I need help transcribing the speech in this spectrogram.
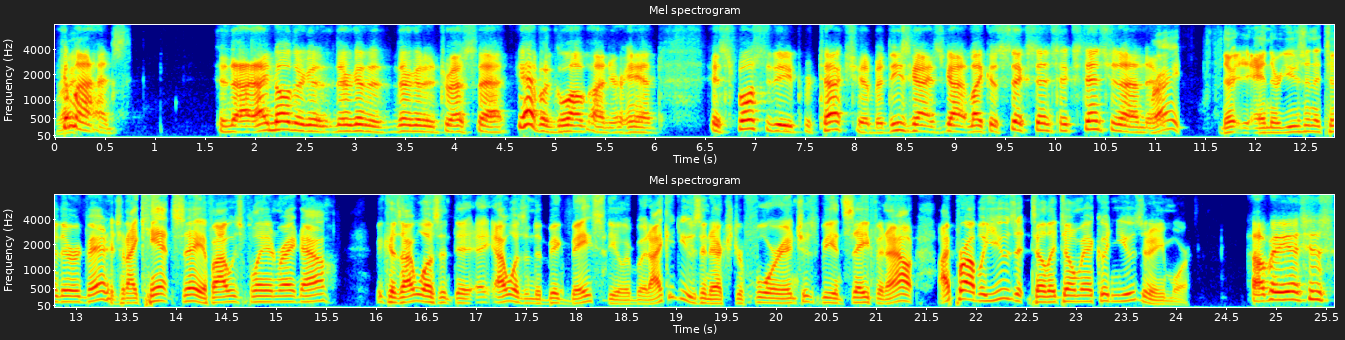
Right. Come on. And I, I know they're gonna they're gonna they're gonna address that. You have a glove on your hand it's supposed to be protection, but these guys got like a six inch extension on there. Right. They're, and they're using it to their advantage. And I can't say if I was playing right now, because I wasn't the I wasn't the big base stealer, but I could use an extra four inches being safe and out. I probably use it until they tell me I couldn't use it anymore. How many inches?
